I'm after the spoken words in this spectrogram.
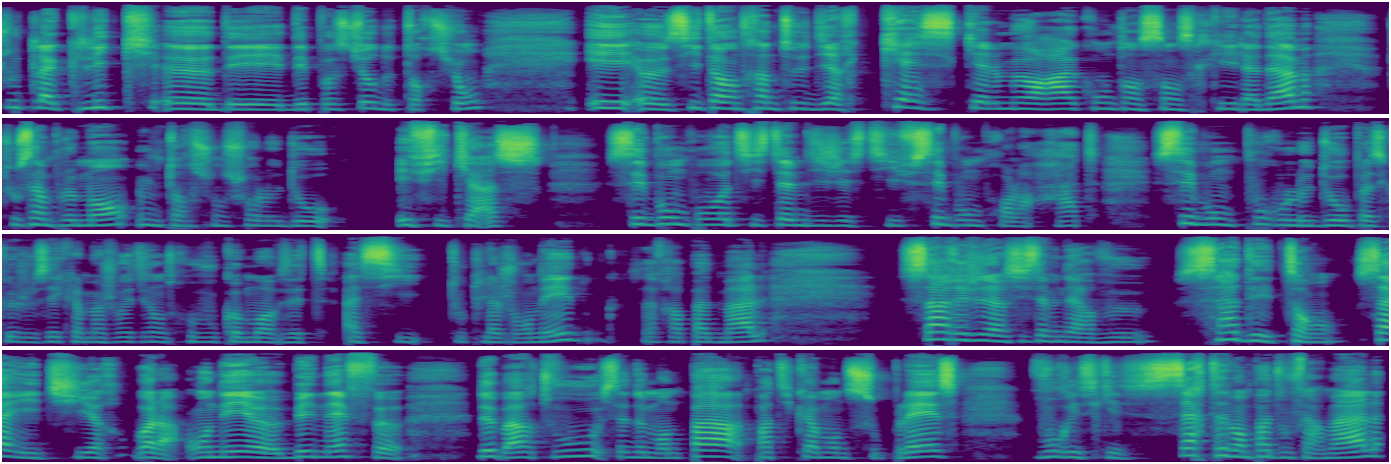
toute la clique euh, des, des, postures de torsion. Et si t'es en train de te dire qu'est-ce qu'elle me raconte en sanskrit, la dame, tout simplement une torsion sur le dos efficace. C'est bon pour votre système digestif, c'est bon pour la rate, c'est bon pour le dos parce que je sais que la majorité d'entre vous comme moi vous êtes assis toute la journée, donc ça fera pas de mal ça régénère le système nerveux, ça détend, ça étire. Voilà, on est euh, bénéf euh, de partout, ça demande pas particulièrement de souplesse, vous risquez certainement pas de vous faire mal.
